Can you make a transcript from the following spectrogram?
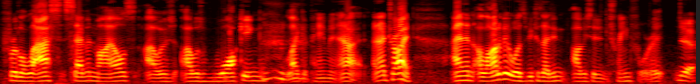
for the last seven miles i was i was walking like a penguin and i and i tried and then a lot of it was because i didn't obviously didn't train for it Yeah.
